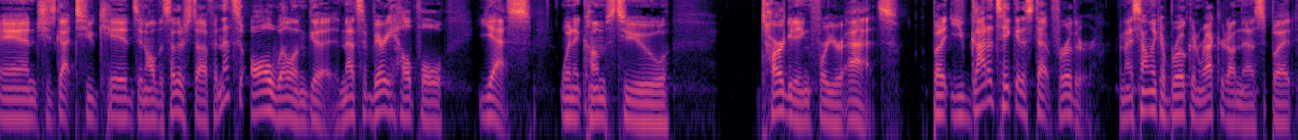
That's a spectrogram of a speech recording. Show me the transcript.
and she's got two kids and all this other stuff. And that's all well and good. And that's very helpful, yes, when it comes to targeting for your ads. But you've got to take it a step further. And I sound like a broken record on this, but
